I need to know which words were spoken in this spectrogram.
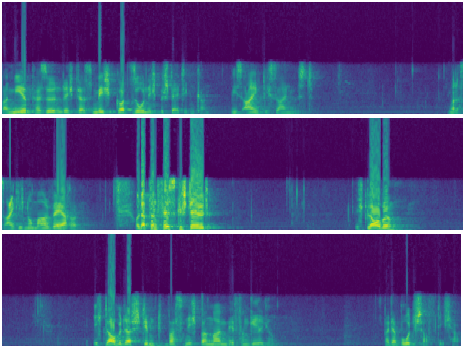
bei mir persönlich, dass mich Gott so nicht bestätigen kann, wie es eigentlich sein müsste? Weil das eigentlich normal wäre. Und habe dann festgestellt, ich glaube, ich glaube, da stimmt was nicht bei meinem Evangelium, bei der Botschaft, die ich habe.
